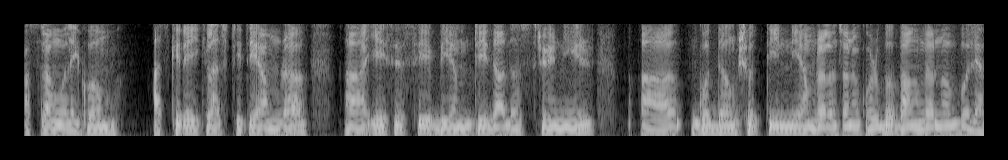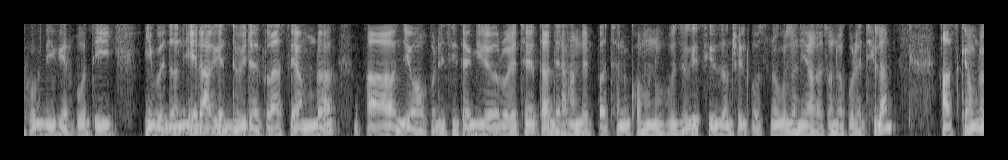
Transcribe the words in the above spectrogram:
আসসালামু আলাইকুম। আজকের এই ক্লাসটিতে আমরা এসএসসি বিএমটি দ্বাদশ শ্রেণির গদ্যাংশ তিন নিয়ে আমরা আলোচনা করব, বাংলা নব্য লেখক দিকের প্রতি নিবেদন। এর আগের দুইটা ক্লাসে আমরা যে অপরিচিতা গৃহ রয়েছে, তাদের হান্ড্রেড পার্সেন্ট কমন উপযোগী সৃজনশীল প্রশ্নগুলো নিয়ে আলোচনা করেছিলাম। আজকে আমরা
